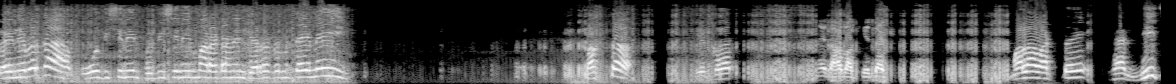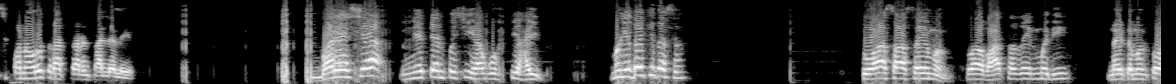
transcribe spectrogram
काही नाही बरं का. ओबीसी नाही फबीसी नाही मराठा नाही फेराटा नाही काही नाही. फक्त हे कर नाही दाबा केदार मला वाटतंय ह्या नीचपणावरच राजकारण चाललेलं आहे. बऱ्याचशा नेत्यांपाशी ह्या गोष्टी आहेत. मग हे दाखीत असं तो असा असं आहे मग. तो भाचा जाईन मधी नाही तर मग तो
